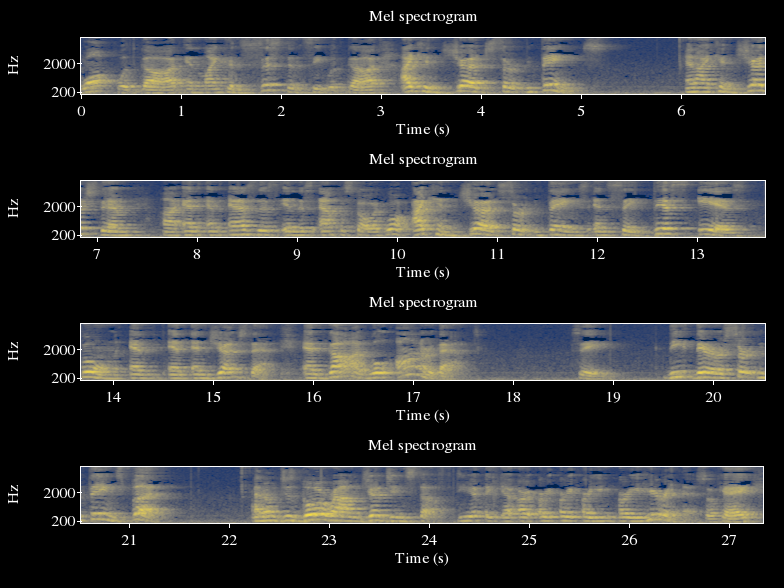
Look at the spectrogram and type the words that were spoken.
walk with God and my consistency with God, I can judge certain things and I can judge them. Uh, and, and as this in this apostolic walk, I can judge certain things and say, this is boom, and, and, and judge that. And God will honor that. See, the, there are certain things, but I don't just go around judging stuff. Do you, are, are, are, you, are you hearing this? Okay.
